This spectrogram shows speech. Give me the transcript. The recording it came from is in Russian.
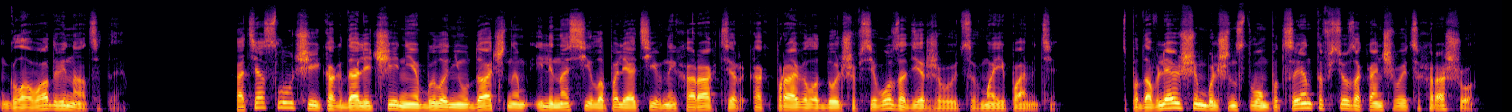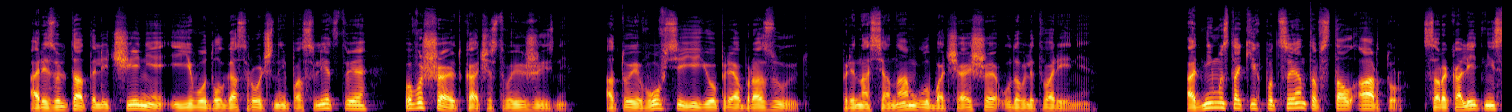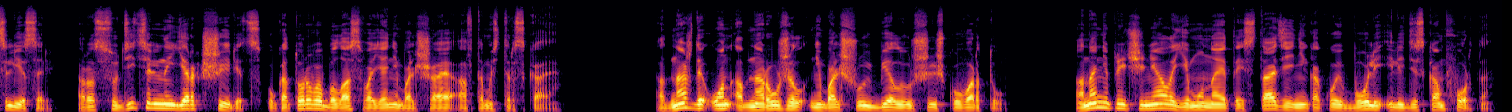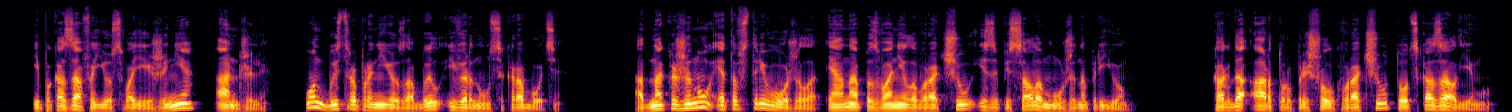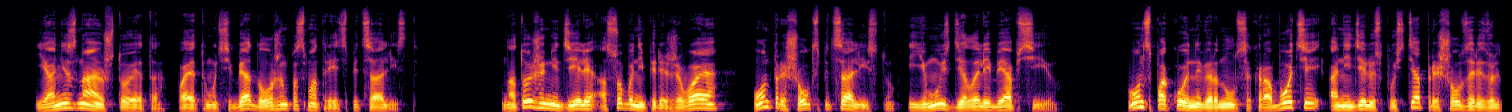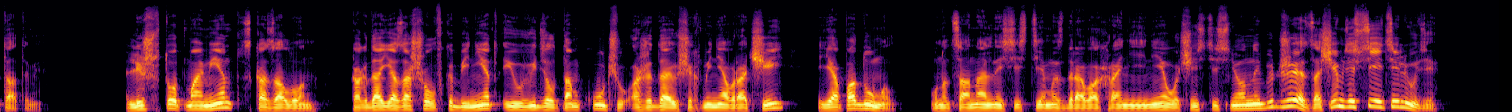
Глава 12. Хотя случаи, когда лечение было неудачным или носило паллиативный характер, как правило, дольше всего задерживаются в моей памяти, с подавляющим большинством пациентов все заканчивается хорошо, а результаты лечения и его долгосрочные последствия повышают качество их жизни, а то и вовсе ее преобразуют, принося нам глубочайшее удовлетворение. Одним из таких пациентов стал Артур, сорокалетний слесарь, рассудительный яркширец, у которого была своя небольшая автомастерская. Однажды он обнаружил небольшую белую шишку во рту. Она не причиняла ему на этой стадии никакой боли или дискомфорта, и, показав ее своей жене, Анджеле, он быстро про нее забыл и вернулся к работе. Однако жену это встревожило, и она позвонила врачу и записала мужа на прием. Когда Артур пришел к врачу, тот сказал ему, «Я не знаю, что это, поэтому тебя должен посмотреть специалист». На той же неделе, особо не переживая, он пришел к специалисту, и ему сделали биопсию. Он спокойно вернулся к работе, а неделю спустя пришел за результатами. «Лишь в тот момент, — сказал он, — когда я зашел в кабинет и увидел там кучу ожидающих меня врачей, я подумал, у национальной системы здравоохранения очень стесненный бюджет. Зачем здесь все эти люди?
